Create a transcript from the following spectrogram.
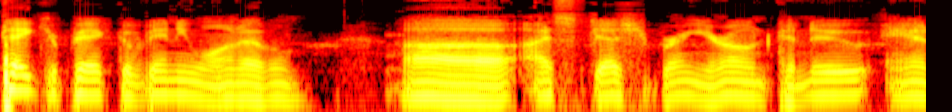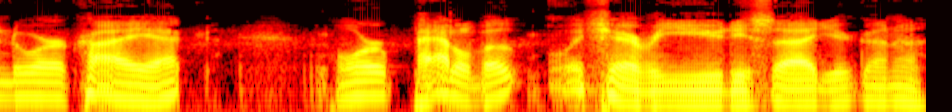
Take your pick of any one of them. Uh, I suggest you bring your own canoe and or kayak or paddle boat, whichever you decide you're gonna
